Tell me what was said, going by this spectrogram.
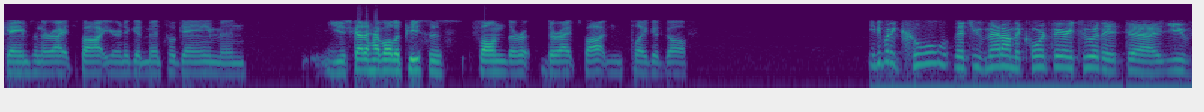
game's in the right spot, you're in a good mental game, and you just got to have all the pieces fall in the the right spot and play good golf. Anybody cool that you've met on the Korn Ferry Tour that uh, you've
